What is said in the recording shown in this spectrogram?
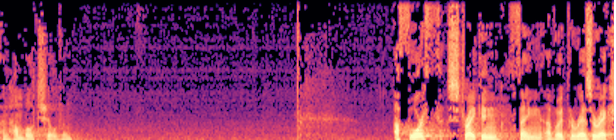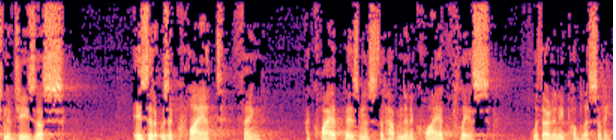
and humble children. A fourth striking thing about the resurrection of Jesus is that it was a quiet thing, a quiet business that happened in a quiet place without any publicity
